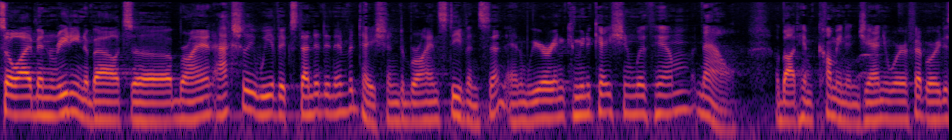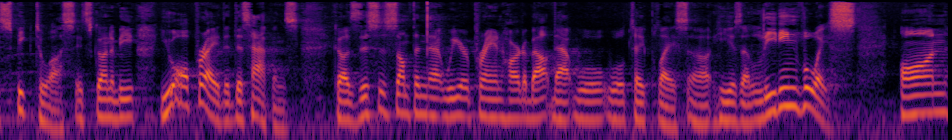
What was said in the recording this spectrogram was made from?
So I've been reading about uh, Bryan. Actually, we have extended an invitation to Bryan Stevenson, and we are in communication with him now about him coming in January or February to speak to us. It's going to be, you all pray that this happens, because this is something that we are praying hard about that will, will take place. Uh, he is a leading voice on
